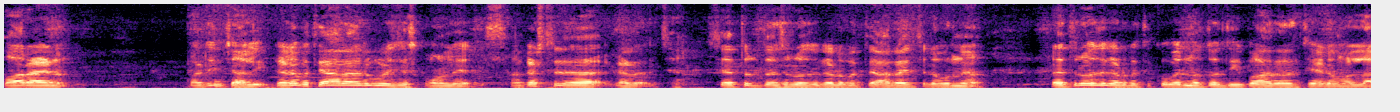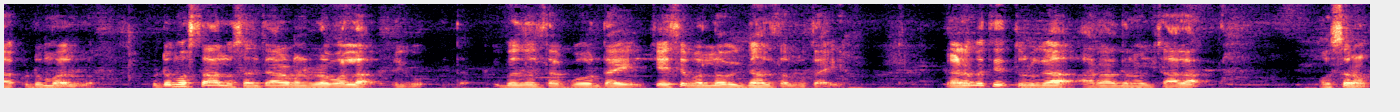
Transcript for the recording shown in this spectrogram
పారాయణం పఠించాలి. గణపతి ఆరాధన కూడా చేసుకోవాలి. సంకష్ట గణ- చతుర్దశి రోజు గణపతి ఆరాధించడం ఉన్న ప్రతిరోజు గణపతి కుబెర్ణతో దీపారాధన చేయడం వల్ల కుటుంబాల్లో కుటుంబ స్థానంలో సంచారం ఉండడం వల్ల మీకు ఇబ్బందులు తక్కువ ఉంటాయి. చేసే పనిలో విఘ్నాలు తగ్గుతాయి. గణపతి దుర్గా ఆరాధనలు చాలా అవసరం.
